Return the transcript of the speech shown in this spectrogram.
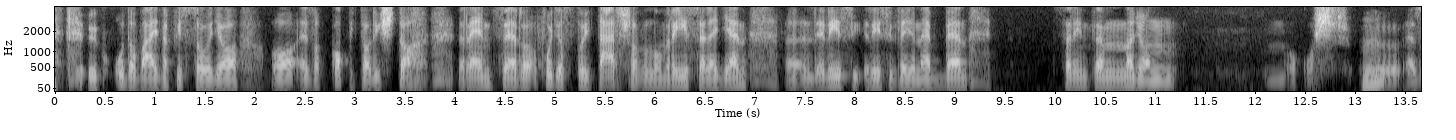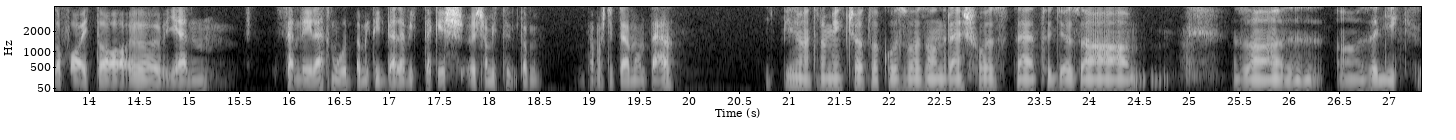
ők oda vágynak vissza, hogy a, a, ez a kapitalista rendszer, a fogyasztói társadalom része legyen, rész, részük legyen ebben. Szerintem nagyon okos hmm. ez a fajta ilyen szemléletmód, amit így belevittek, és, és amit te most itt elmondtál. Egy pillanatra még csatlakozva az Andráshoz, tehát, hogy az a, az, a, az egyik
